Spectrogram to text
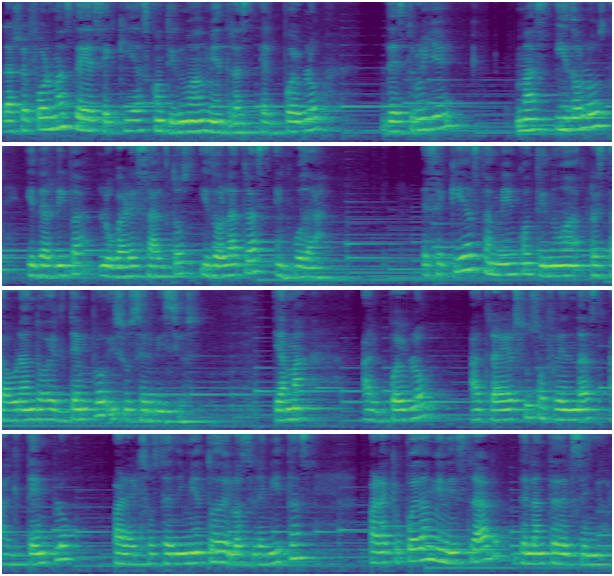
Las reformas de Ezequías continúan mientras el pueblo destruye más ídolos y derriba lugares altos idólatras en Judá. Ezequías también continúa restaurando el templo y sus servicios. Llama al pueblo a traer sus ofrendas al templo para el sostenimiento de los levitas para que puedan ministrar delante del Señor.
